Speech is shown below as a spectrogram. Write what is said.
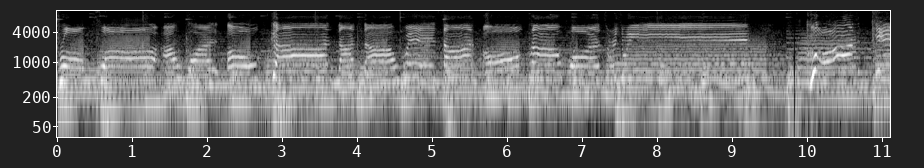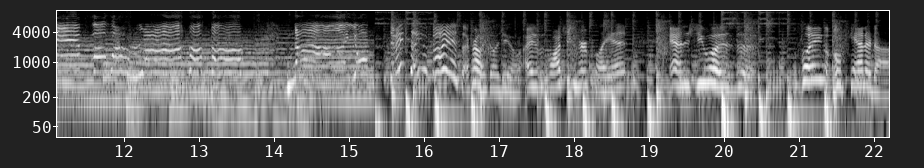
from far away. Oh God, did I tell you guys? I probably told you. I was watching her play it and she was uh, playing O Canada,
